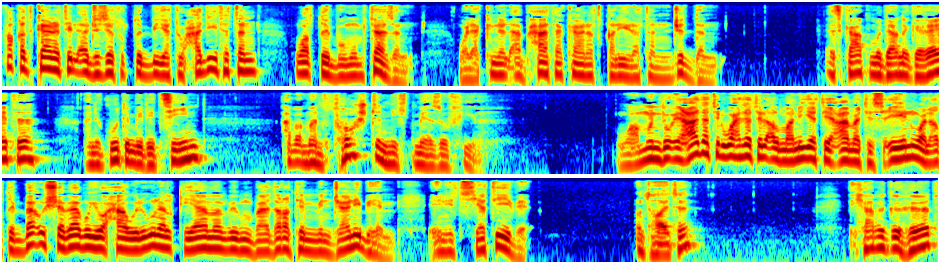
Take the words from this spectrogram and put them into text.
فقد كانت الأجهزة الطبية حديثة والطب ممتازا ولكن الأبحاث كانت قليلة جدا Es gab moderne Geräte, eine gute Medizin, aber man forschte nicht mehr so viel. ومنذ إعادة الوحدة الألمانية عام 90 والأطباء الشباب يحاولون القيام بمبادرة من جانبهم إنيتسياتيف Und heute? Ich habe gehört,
